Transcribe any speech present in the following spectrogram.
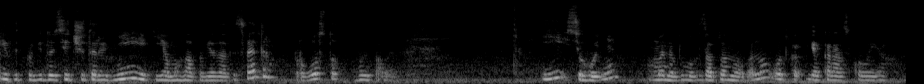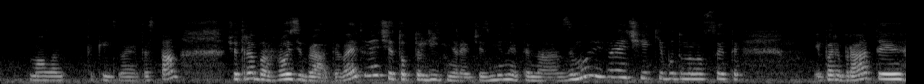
і відповідно ці чотири дні, які я могла пов'язати светр, просто випали. І сьогодні у мене було заплановано, от якраз коли я мала такий, знаєте, стан, що треба розібрати весь речі, тобто літні речі, змінити на зимові речі, які будемо носити, і перебрати.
